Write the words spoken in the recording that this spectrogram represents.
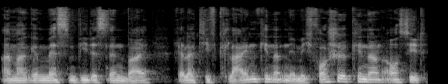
einmal gemessen, wie das denn bei relativ kleinen Kindern, nämlich Vorschulkindern aussieht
